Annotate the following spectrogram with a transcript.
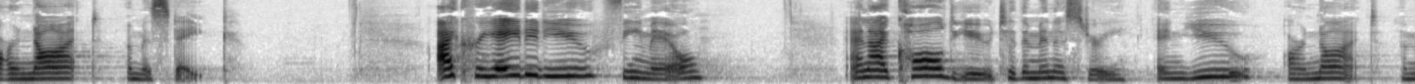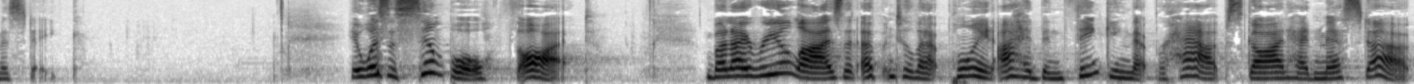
are not a mistake. I created you female, and I called you to the ministry, and you are not a mistake. It was a simple thought, but I realized that up until that point, I had been thinking that perhaps God had messed up.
